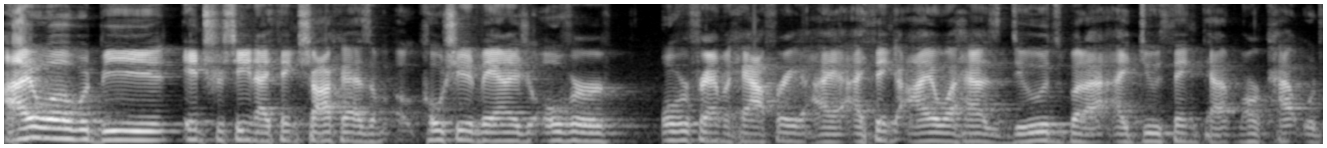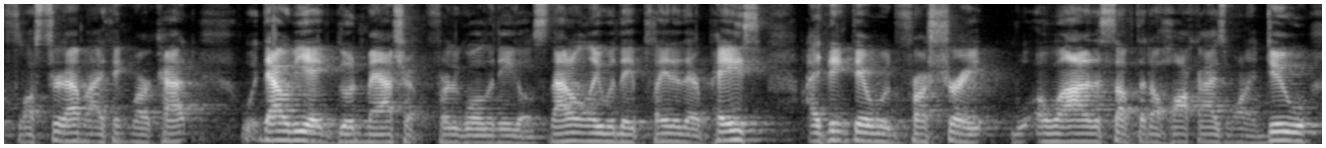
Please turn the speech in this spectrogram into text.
Iowa would be interesting. I think Shaka has a coaching advantage over over Fran McCaffery. I, I think Iowa has dudes, but I, I, do think that Marquette would fluster them. I think Marquette that would be a good matchup for the Golden Eagles. Not only would they play to their pace, I think they would frustrate a lot of the stuff that the Hawkeyes want to do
